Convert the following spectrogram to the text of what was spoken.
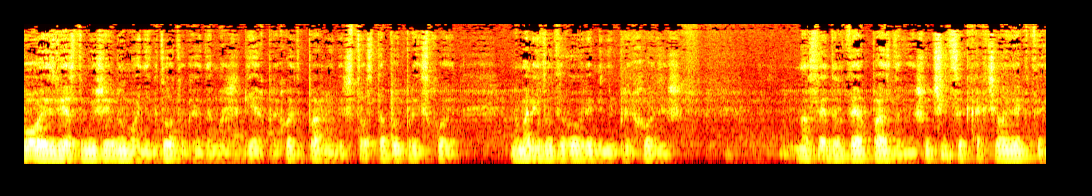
По известному ишивному анекдоту, когда Машгех приходит к парню и говорит, что с тобой происходит? На молитву ты вовремя не приходишь. На седр ты опаздываешь. Учиться как человек ты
